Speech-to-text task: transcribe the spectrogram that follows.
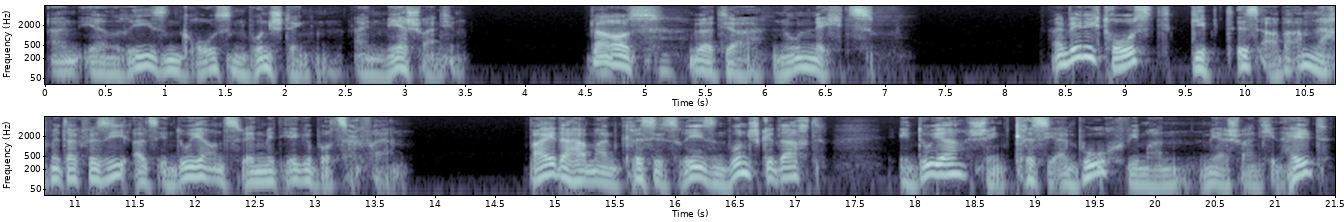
an ihren riesengroßen Wunsch denken, ein Meerschweinchen. Daraus wird ja nun nichts. Ein wenig Trost gibt es aber am Nachmittag für sie, als Induja und Sven mit ihr Geburtstag feiern. Beide haben an Chrissys Riesenwunsch gedacht. Induja schenkt Chrissy ein Buch, wie man Meerschweinchen hält,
